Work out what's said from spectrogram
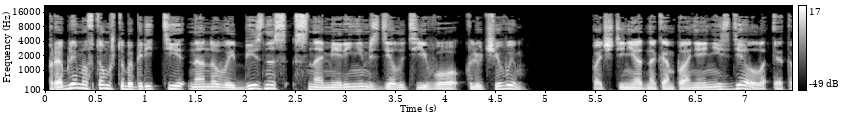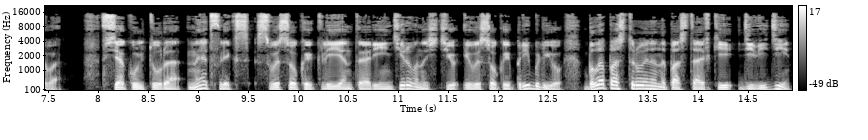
Проблема в том, чтобы перейти на новый бизнес с намерением сделать его ключевым. Почти ни одна компания не сделала этого. Вся культура Netflix с высокой клиентоориентированностью и высокой прибылью была построена на поставке DVD.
